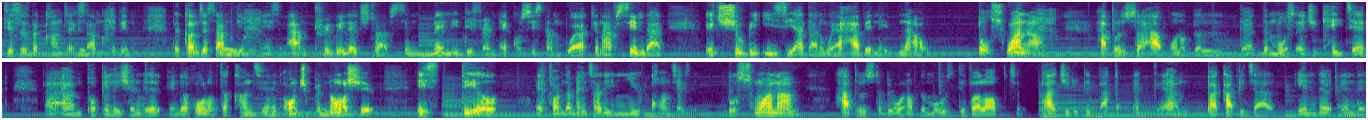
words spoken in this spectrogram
This is the context I'm giving. The context I'm giving is I'm privileged to have seen many different ecosystem work, and I've seen that it should be easier than we're having it now. Botswana happens to have one of the the, the most educated uh, um, population in the, whole of the continent. Entrepreneurship is still a fundamentally new context. Botswana happens to be one of the most developed per GDP per, um, per capita in the in the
